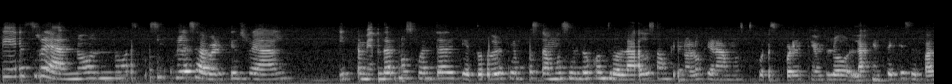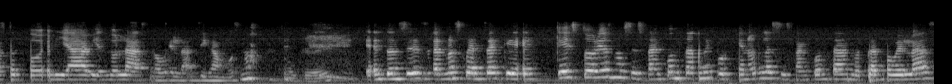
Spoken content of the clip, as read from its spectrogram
qué es real, no, no es posible saber qué es real, y también darnos cuenta de que todo el tiempo estamos siendo controlados aunque no lo queramos. Pues, por ejemplo, la gente que se pasa todo el día viendo las novelas, digamos, ¿no? Okay. Entonces, darnos cuenta que qué historias nos están contando y por qué nos las están contando. Las novelas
